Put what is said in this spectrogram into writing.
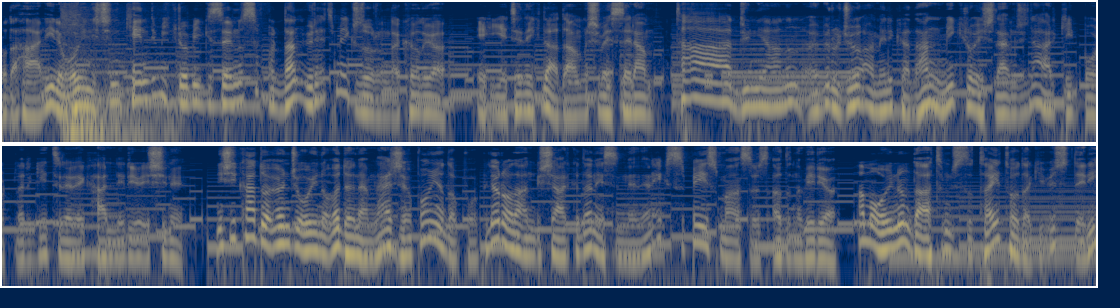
O da haliyle oyun için kendi mikro bilgisayarını sıfırdan üretmek zorunda kalıyor. E yetenekli adammış ve selam. Ta dünyanın öbür ucu Amerika'dan mikro işlemcili arcade boardları getirerek hallediyor işini. Nishikado önce oyunu o dönemler Japonya'da popüler olan bir şarkıdan esinlenerek Space Monsters adını veriyor. Ama oyunun dağıtımcısı Taito'daki üstleri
